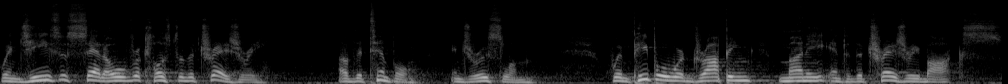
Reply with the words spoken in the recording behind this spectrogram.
when Jesus sat over close to the treasury of the temple in Jerusalem, when people were dropping money into the treasury box,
